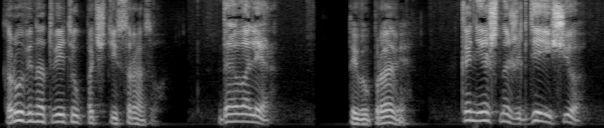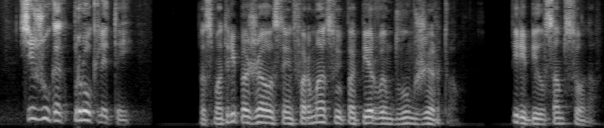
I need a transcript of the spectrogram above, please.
Коровин ответил почти сразу. «Да, Валер». «Ты в управе?» «Конечно же, где еще? Сижу как проклятый». «Посмотри, пожалуйста, информацию по первым двум жертвам», – перебил Самсонов,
